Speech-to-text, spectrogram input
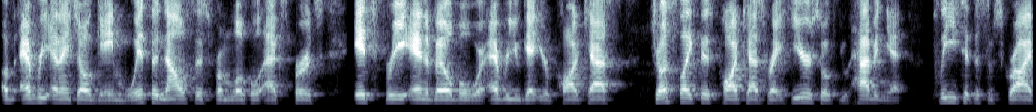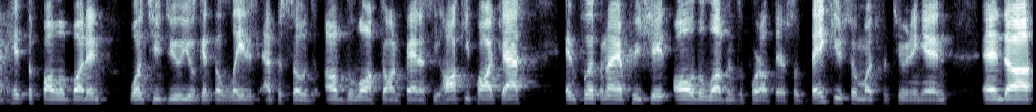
of every NHL game with analysis from local experts. It's free and available wherever you get your podcast, just like this podcast right here. So if you haven't yet, please hit the subscribe, hit the follow button. Once you do, you'll get the latest episodes of the Locked On Fantasy Hockey Podcast. And Flip and I appreciate all the love and support out there. So thank you so much for tuning in. And uh,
